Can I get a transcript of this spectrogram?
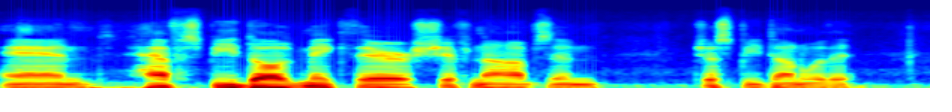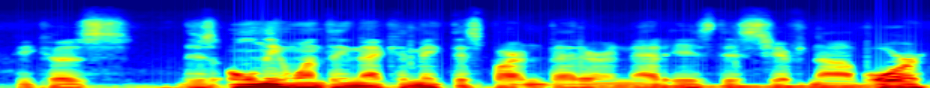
and have Speed Dawg make their shift knobs and just be done with it because there's only one thing that can make this Barton better, and that is this shift knob. Or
